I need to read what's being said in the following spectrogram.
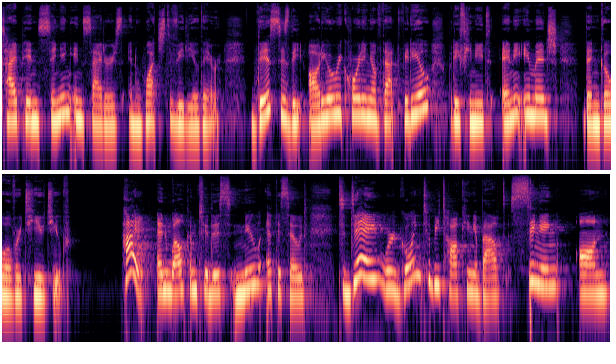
type in Singing Insiders, and watch the video there. This is the audio recording of that video, but if you need any image, then go over to YouTube. Hi, and welcome to this new episode. Today, we're going to be talking about singing on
